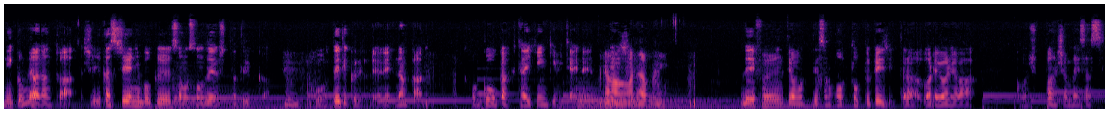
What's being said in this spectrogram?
2個目はなんか、就活中に僕、その存在を知ったというか、うん。こう出てくるんだよね。なんか、こう合格体験記みたいなページああ、なるほどね。で、ふーんって思って、そのほトップページ行ったら、我々は、こう、出版社を目指す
